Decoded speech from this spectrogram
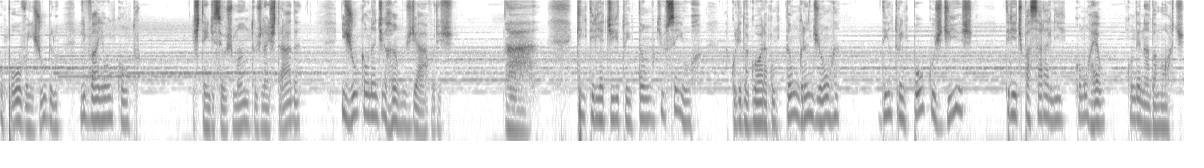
O povo, em júbilo, lhe vai ao encontro, estende seus mantos na estrada e julgam-na de ramos de árvores. Ah, quem teria dito então que o Senhor, acolhido agora com tão grande honra, dentro em poucos dias teria de passar ali como réu condenado à morte.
